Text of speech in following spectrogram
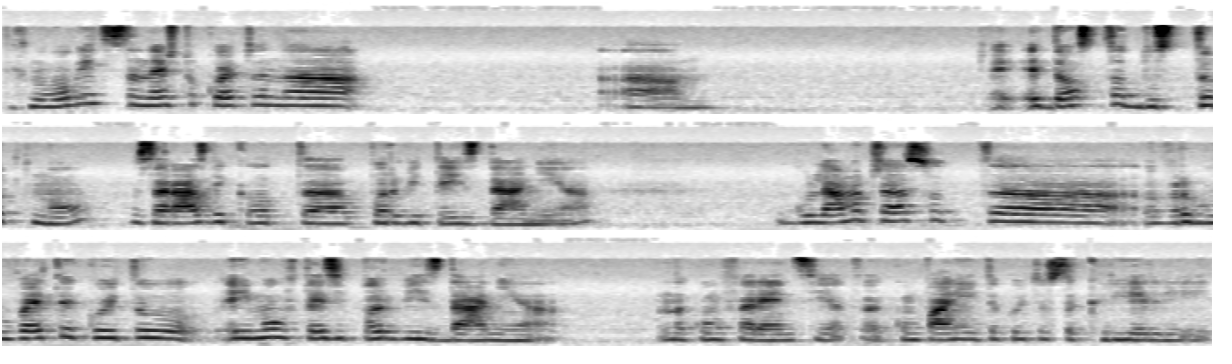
Технологиите са нещо, което е на а, е, е доста достъпно, за разлика от а, първите издания. Голяма част от а, враговете, които е имал в тези първи издания на конференцията, компаниите, които са криели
